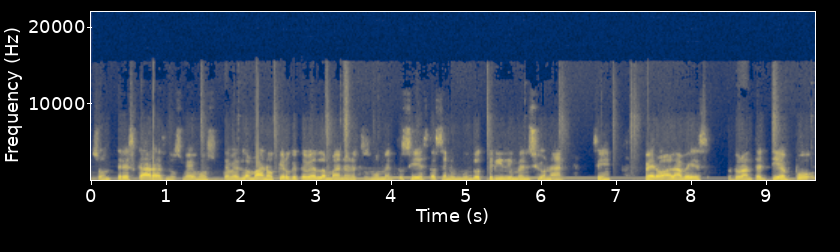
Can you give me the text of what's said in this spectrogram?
Son tres caras, nos vemos, te ves la mano, quiero que te veas la mano en estos momentos y estás en un mundo tridimensional, ¿sí? Pero a la vez durante el tiempo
